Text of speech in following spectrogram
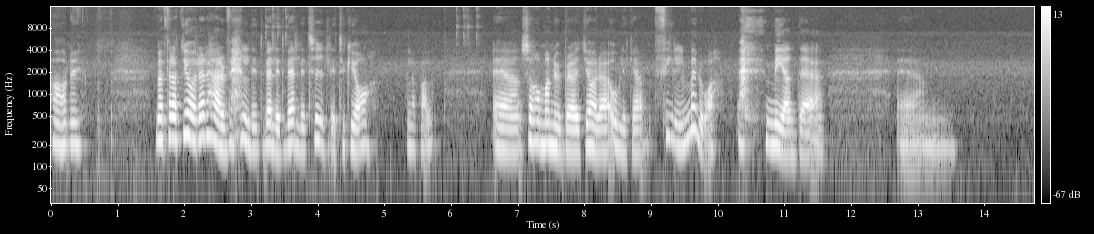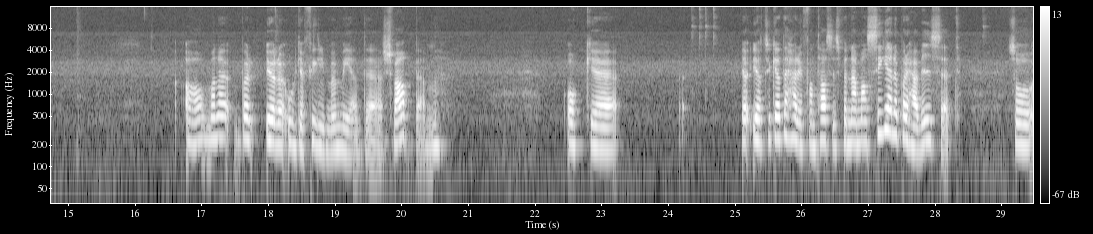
Ja, nej. Men för att göra det här väldigt, väldigt, väldigt tydligt tycker jag i alla fall. Eh, så har man nu börjat göra olika filmer då med eh, ehm, Ja, man har börjat göra olika filmer med eh, Schwabben. Och eh, jag, jag, tycker att det här är fantastiskt för när man ser det på det här viset så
